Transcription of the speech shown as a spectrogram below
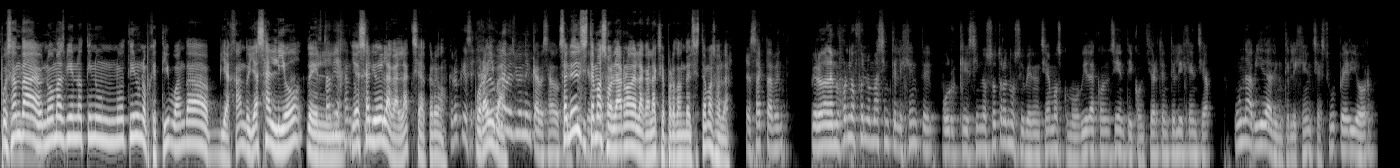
Pues Este, anda, no, más bien no tiene un, no tiene un objetivo, anda viajando. Ya salió del... Está viajando, ya salió de la galaxia, creo. Creo que se- por ahí va. vez vi un encabezado. Salió del sistema solar, no de la galaxia, perdón, del sistema solar. Exactamente. Pero a lo mejor no fue lo más inteligente, porque si nosotros nos evidenciamos como vida consciente y con cierta inteligencia, una vida de inteligencia superior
